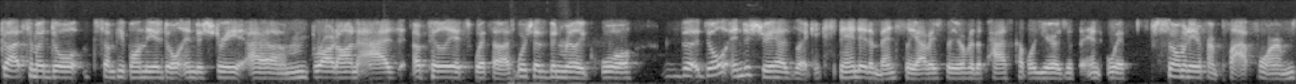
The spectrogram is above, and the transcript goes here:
got some adult, some people in the adult industry um, brought on as affiliates with us, which has been really cool. The adult industry has like expanded immensely, obviously, over the past couple years with with so many different platforms.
